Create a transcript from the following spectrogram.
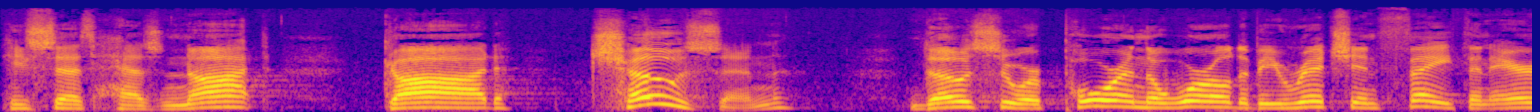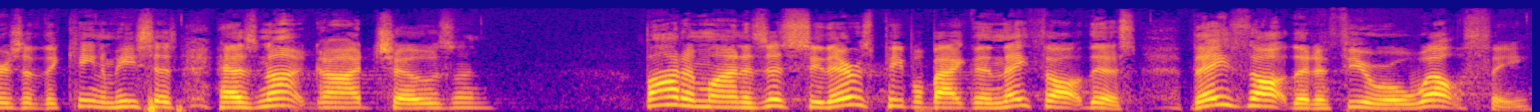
He says, Has not God chosen those who are poor in the world to be rich in faith and heirs of the kingdom. He says, Has not God chosen? Bottom line is this see, there was people back then, they thought this. They thought that if you were wealthy,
